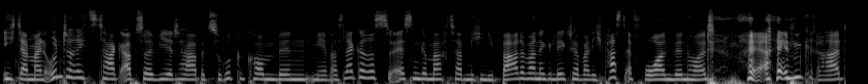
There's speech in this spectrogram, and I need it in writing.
ich dann meinen Unterrichtstag absolviert habe, zurückgekommen bin, mir was Leckeres zu essen gemacht habe, mich in die Badewanne gelegt habe, weil ich fast erfroren bin heute bei einem Grad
